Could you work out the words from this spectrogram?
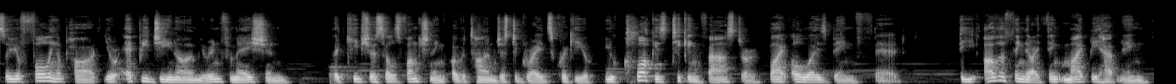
So you're falling apart. Your epigenome, your information that keeps your cells functioning over time just degrades quicker. Your, your clock is ticking faster by always being fed. The other thing that I think might be happening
